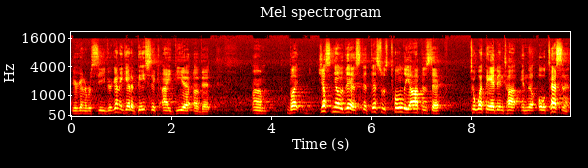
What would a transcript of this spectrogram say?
you're going to receive, you're going to get a basic idea of it. Um, but just know this that this was totally opposite to what they had been taught in the Old Testament.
